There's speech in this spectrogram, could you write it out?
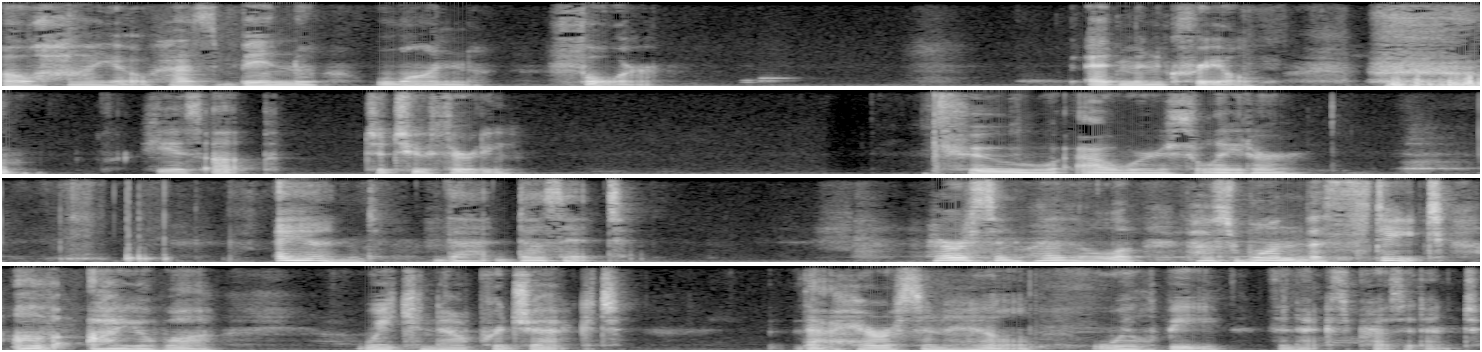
Ohio has been won for Edmund Creel. he is up to 230 two hours later. And that does it. Harrison Hill has won the state of Iowa. We can now project that Harrison Hill will be the next president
